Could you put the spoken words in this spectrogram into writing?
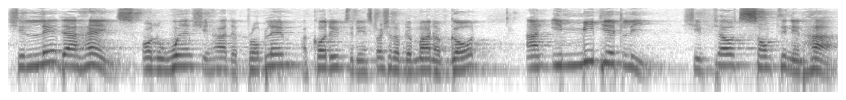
she laid her hands on where she had a problem, according to the instruction of the man of God, and immediately she felt something in her.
